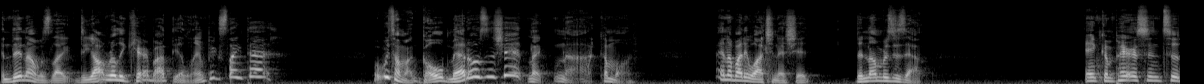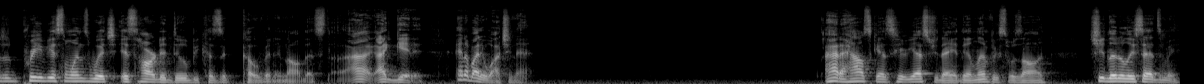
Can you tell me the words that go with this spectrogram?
and then I was like, do y'all really care about the Olympics like that? What we talking about? Gold medals and shit? Like, nah, come on. Ain't nobody watching that shit. The numbers is out. In comparison to the previous ones, which is hard to do because of COVID and all that stuff. I, I get it. Ain't nobody watching that. I had a house guest here yesterday. The Olympics was on. She literally said to me,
